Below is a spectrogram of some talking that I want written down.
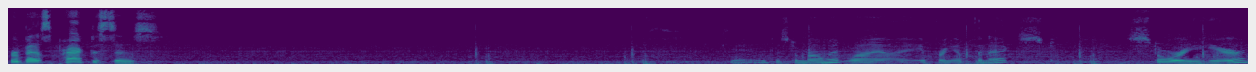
for best practices. Okay, just a moment while I bring up the next story here.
